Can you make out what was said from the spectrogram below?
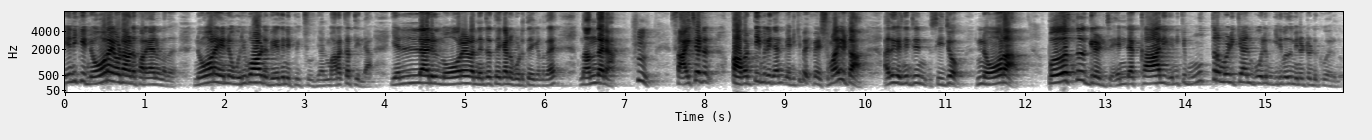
എനിക്ക് നോറയോടാണ് പറയാനുള്ളത്. നോറ എന്നെ ഒരുപാട് വേദനിപ്പിച്ചു. ഞാൻ മറക്കത്തില്ല. എല്ലാവരും നോറയുടെ നെഞ്ചത്തേക്കാണ് കൊടുത്തേക്കുന്നത് നന്ദന. സായിച്ചേട്ടൻ പവർ ടീമിൽ ഞാൻ എനിക്ക് വിഷമായി കേട്ടാ അത് കഴിഞ്ഞിട്ട് സിജോ നോറ പേഴ്സണൽ ഗ്രഡ്ജ് എന്റെ കാലിൽ എനിക്ക് മൂത്രമൊഴിക്കാൻ പോലും ഇരുപത് മിനിറ്റ് എടുക്കുമായിരുന്നു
